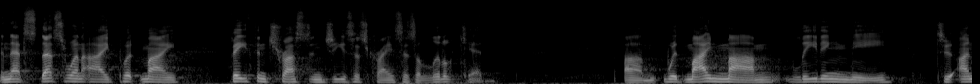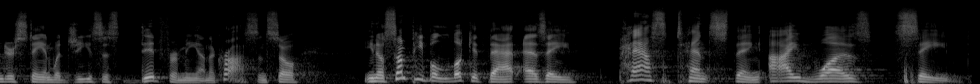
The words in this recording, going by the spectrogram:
And that's, that's when I put my faith and trust in Jesus Christ as a little kid, um, with my mom leading me to understand what Jesus did for me on the cross. And so you know, some people look at that as a past tense thing. I was saved.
